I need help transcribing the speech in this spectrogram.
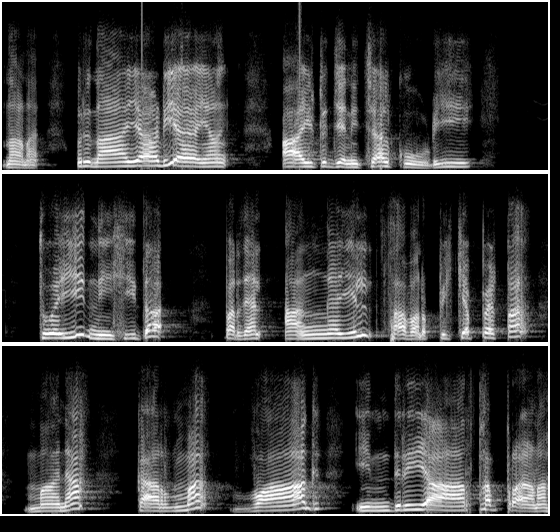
എന്നാണ്. ഒരു നായാടിയായ ആയിട്ട് ജനിച്ചാൽ കൂടി. ത്വയി നിഹിത പറഞ്ഞാൽ അങ്ങയിൽ സമർപ്പിക്കപ്പെട്ട മന കർമ്മ വാഗ് ഇന്ദ്രിയാർത്ഥ പ്രാണ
